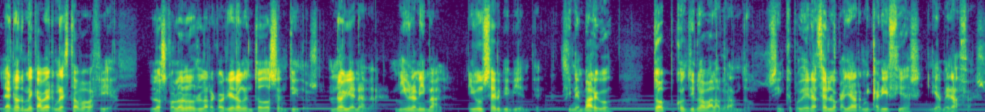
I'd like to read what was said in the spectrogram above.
La enorme caverna estaba vacía. Los colonos la recorrieron en todos sentidos. No había nada, ni un animal, ni un ser viviente. Sin embargo, Top continuaba ladrando, sin que pudiera hacerlo callar ni caricias ni amenazas.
